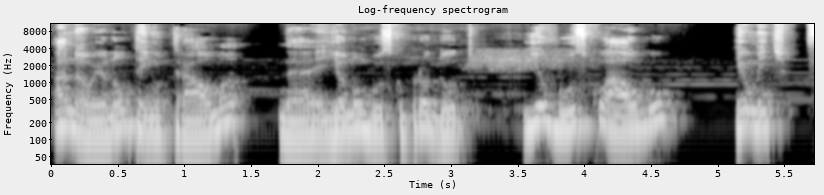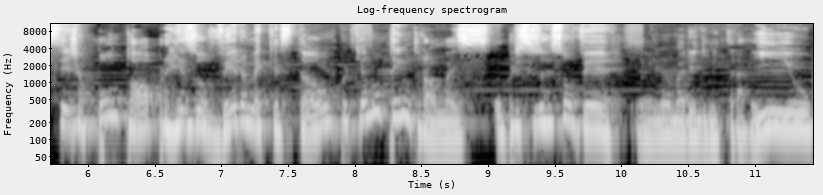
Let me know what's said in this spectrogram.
ah não, eu não tenho trauma, né? E eu não busco produto. E eu busco algo realmente que seja pontual para resolver a minha questão, porque eu não tenho trauma, mas eu preciso resolver. É, meu marido me traiu,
